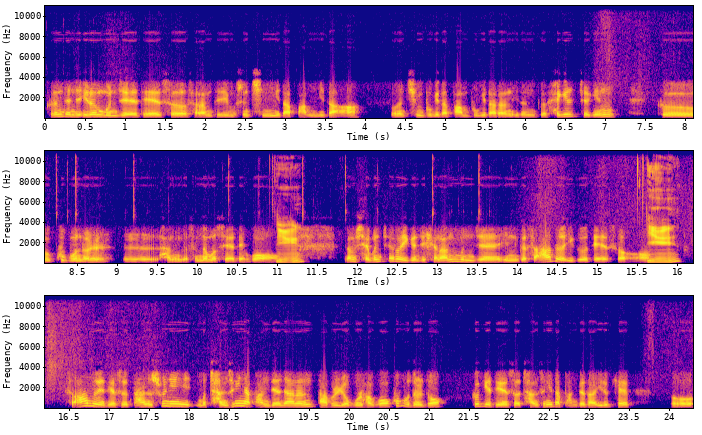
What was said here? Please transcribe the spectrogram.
그런데 이제 이런 문제에 대해서 사람들이 무슨 친미다 반미다 또는 친북이다 반북이다라는 이런 그 획일적인 그 구분을 어, 하는 것은 넘어서야 되고 예. 그다음 세 번째로 이게 이제 현안 문제인 그 사드 이거 대해서 예. 사드에 대해서 단순히 뭐 찬성이냐 반대냐는 답을 요구를 하고 후보들도 거기에 대해서 찬성이다 반대다 이렇게 어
